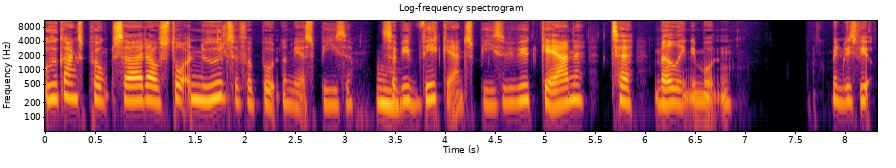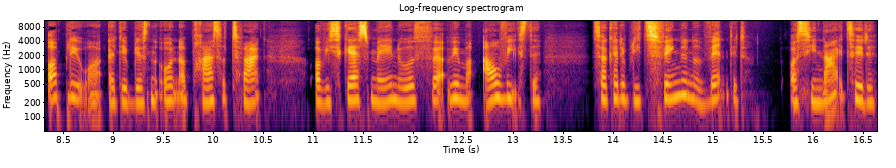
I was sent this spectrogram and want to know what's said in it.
udgangspunkt, så er der jo stor nydelse forbundet med at spise. Mm. Så vi vil gerne spise, vi vil gerne tage mad ind i munden. Men hvis vi oplever, at det bliver sådan under pres og tvang, og vi skal smage noget, før vi må afvise det, så kan det blive tvingende nødvendigt at sige nej til det.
